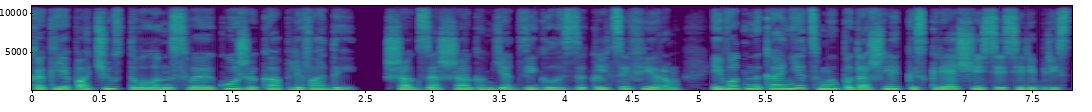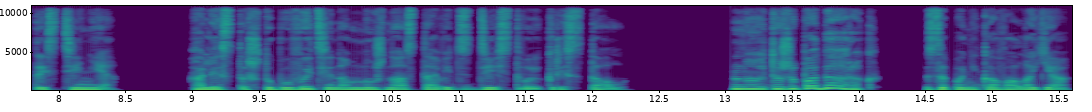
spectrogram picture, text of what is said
как я почувствовала на своей коже капли воды. Шаг за шагом я двигалась за кальцифером, и вот, наконец, мы подошли к искрящейся серебристой стене. «Алеста, чтобы выйти, нам нужно оставить здесь твой кристалл». «Но это же подарок!» — запаниковала я.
